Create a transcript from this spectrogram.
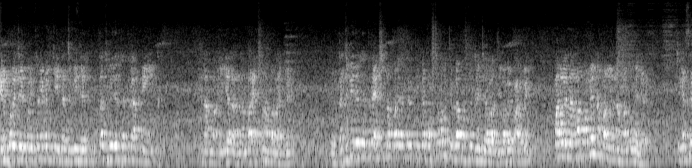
এরপরে যে পরীক্ষা নেবেন কি, তাজবিদের তাজবিদের ক্ষেত্রে আপনি নাম্বার ইয়ার নাম্বার একশো নাম্বার রাখবেন। তো তাজবিদের ক্ষেত্রে একশো নাম্বারের ক্ষেত্রে তিনটা প্রশ্ন হবে, তিনটা প্রশ্ন যে যাওয়া যেভাবে পারবে, পারলে নাম্বার পাবেন, না পারলে নাম্বার কমে যাবে। ঠিক আছে?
